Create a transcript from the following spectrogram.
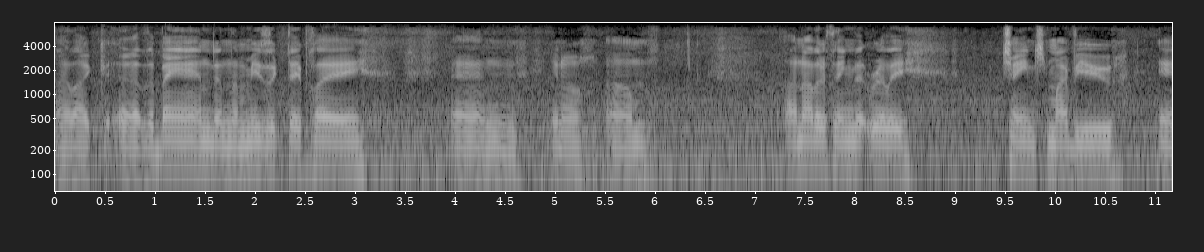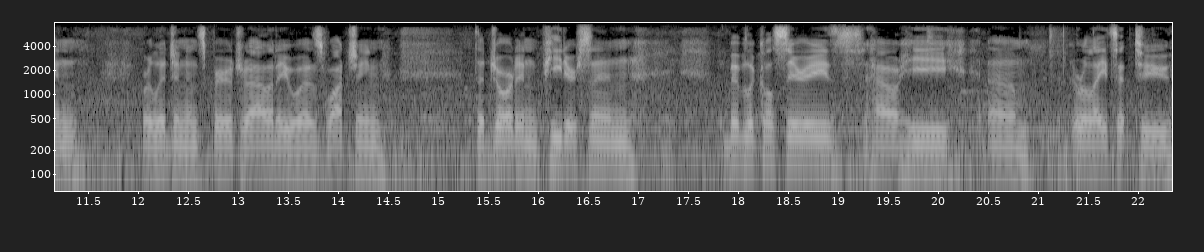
I like uh, the band and the music they play, and you know, um, another thing that really changed my view in religion and spirituality was watching the Jordan Peterson biblical series, how he um, relates it to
